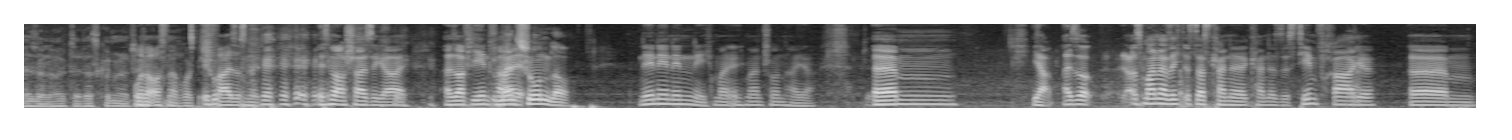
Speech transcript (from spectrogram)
Also Leute, das können wir natürlich. Oder Osnabrück. Ich weiß es nicht. Ist mir auch scheißegal. Also auf jeden du Fall. Du meinst schon Lau? Nee, nee, nee, nee. Ich meine ich mein schon Haya. Ähm, ja, also aus meiner Sicht ist das keine, keine Systemfrage. Ja. Ähm,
